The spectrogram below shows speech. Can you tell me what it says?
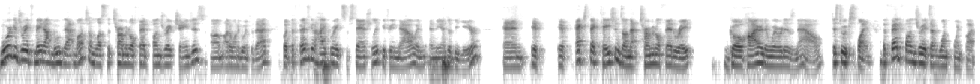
mortgage rates may not move that much unless the terminal Fed funds rate changes. Um, I don't want to go into that, but the Fed's going to hike rates substantially between now and, and the end of the year. And if if expectations on that terminal Fed rate go higher than where it is now, just to explain, the Fed funds rate's at 1.5%.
